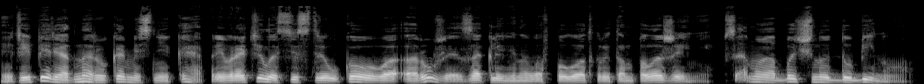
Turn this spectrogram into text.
И теперь одна рука мясника превратилась из стрелкового оружия, заклиненного в полуоткрытом положении, в самую обычную дубину.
